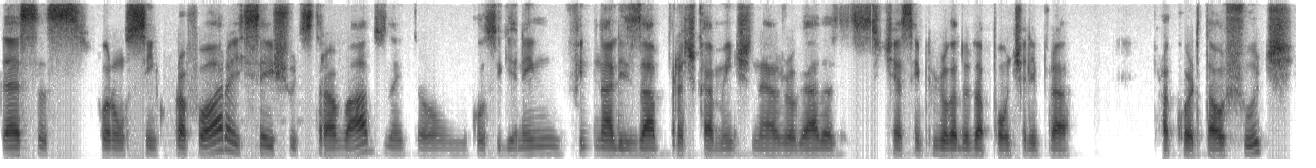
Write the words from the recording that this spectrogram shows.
dessas foram cinco para fora e seis chutes travados, né, então não conseguia nem finalizar praticamente né, a jogada. Tinha sempre o jogador da Ponte ali para cortar o chute.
